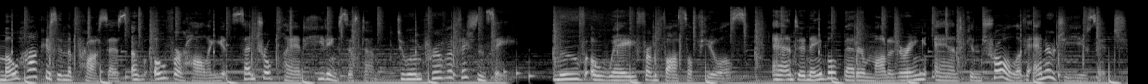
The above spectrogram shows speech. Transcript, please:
Mohawk is in the process of overhauling its central plant heating system to improve efficiency, move away from fossil fuels, and enable better monitoring and control of energy usage.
